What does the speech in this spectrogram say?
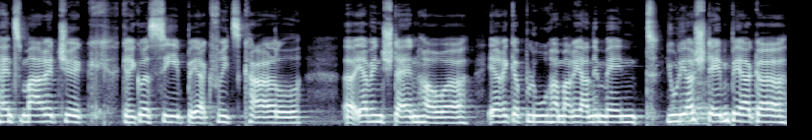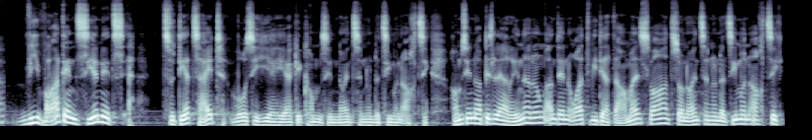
Heinz Marecek, Gregor Seeberg, Fritz Karl, äh, Erwin Steinhauer, Erika Blucher, Marianne Ment, Julia Stemberger. Wie war denn Sirnitz zu der Zeit, wo Sie hierher gekommen sind, 1987, haben Sie noch ein bisschen Erinnerung an den Ort, wie der damals war, so 1987?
